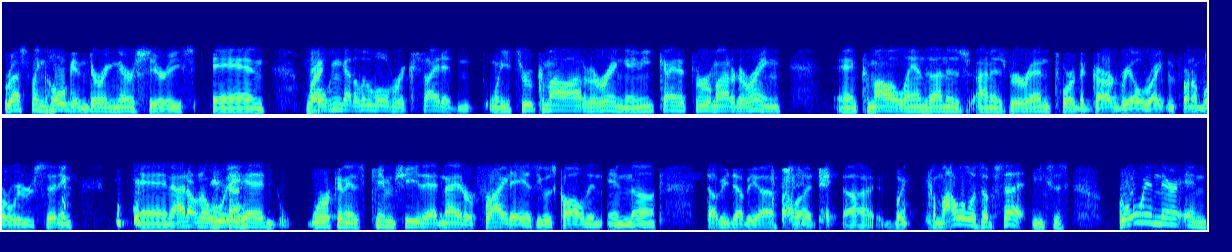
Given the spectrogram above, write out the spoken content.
wrestling Hogan during their series, and Right. Hogan got a little overexcited, and when he threw Kamala out of the ring, and he kind of threw him out of the ring, and Kamala lands on his on his rear end toward the guardrail right in front of where we were sitting. And I don't know who they had working as Kim Chi that night or Friday as he was called in in uh, WWF, but uh, but Kamala was upset. He says, "Go in there and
